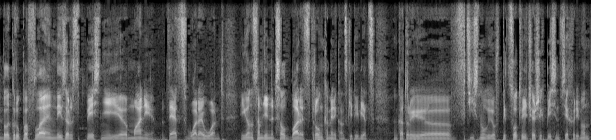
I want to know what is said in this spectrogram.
Это была группа Flying Lizards с песней э, Money, That's What I Want. Ее на самом деле написал Барретт Стронг, американский певец, который э, втиснул ее в 500 величайших песен всех времен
